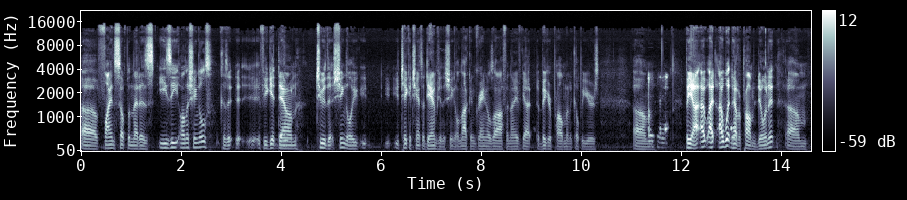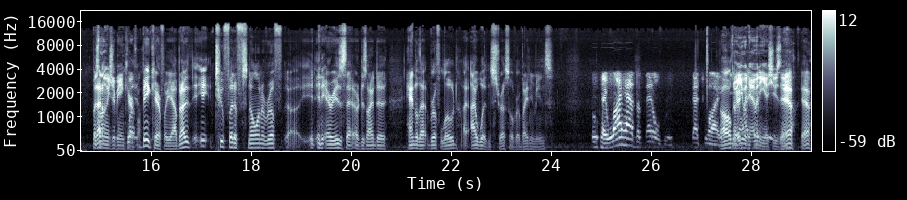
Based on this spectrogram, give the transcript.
uh, find something that is easy on the shingles because if you get down to the shingle, you, you, you take a chance of damaging the shingle, knocking granules off, and now you've got a bigger problem in a couple of years. Um, Okay. But yeah, I, I, I wouldn't have a problem doing it. Um, but As I long don't- as you're being careful. Being careful, yeah. But I, i- two foot of snow on a roof uh, in, in areas that are designed to handle that roof load, I, I wouldn't stress over it by any means. Okay. Well, I have a metal roof. That's why. Oh, No, okay. you wouldn't have any issues there. Yeah, yeah.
